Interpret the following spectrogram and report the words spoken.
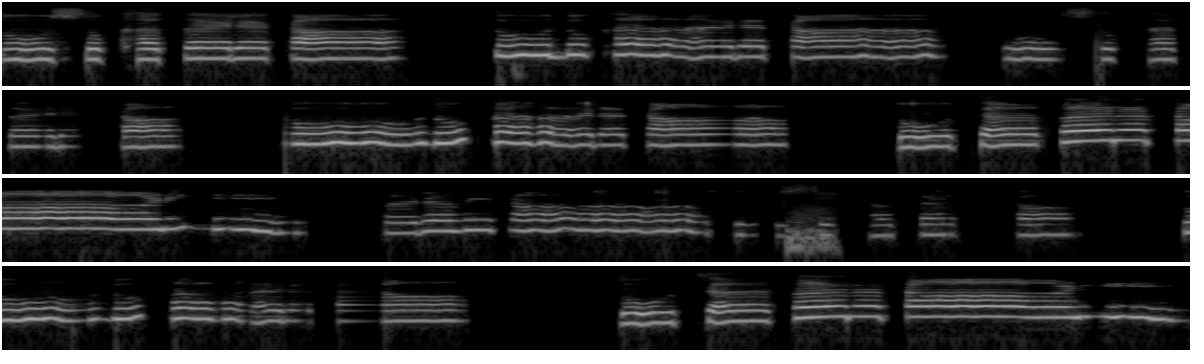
तू सुख करता तू दुःख हरता तू सुख करता तू दुःख हरता तूच करता आणि करविता तू सुख करता तू दुःख हरता तूच करता आणि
